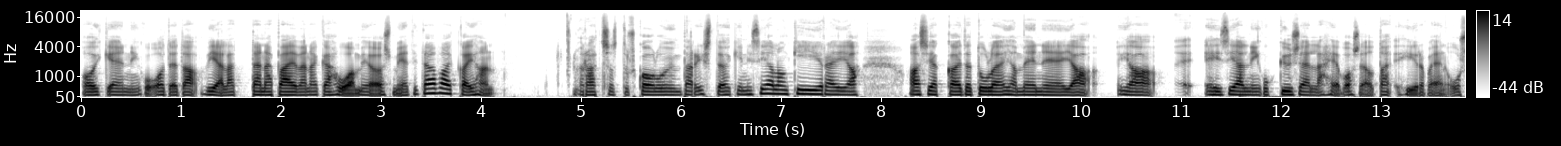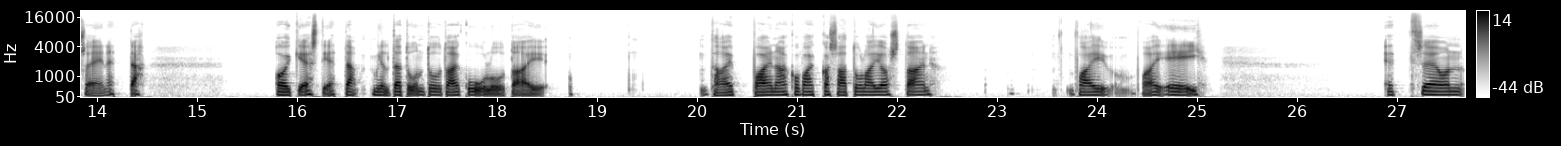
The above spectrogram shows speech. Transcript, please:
oikein niin oteta vielä tänä päivänäkään huomioon, jos mietitään vaikka ihan ratsastuskouluympäristöäkin, niin siellä on kiire ja asiakkaita tulee ja menee ja, ja ei siellä niinku kysellä hevoselta hirveän usein, että oikeasti, että miltä tuntuu tai kuuluu tai, tai painaako vaikka satula jostain vai, vai ei. Et se on,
